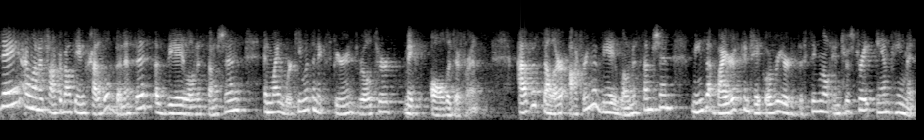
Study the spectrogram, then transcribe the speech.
Today, I want to talk about the incredible benefits of VA loan assumptions and why working with an experienced realtor makes all the difference. As a seller, offering a VA loan assumption means that buyers can take over your existing loan interest rate and payment.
